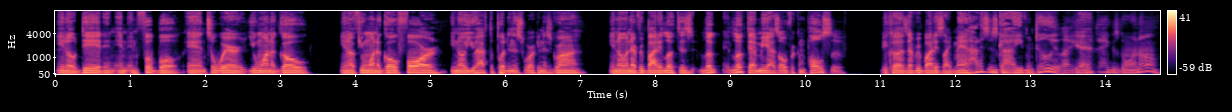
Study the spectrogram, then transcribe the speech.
you know, did in in, in football and to where you want to go. You know, if you want to go far, you know, you have to put in this work and this grind you know, and everybody looked as looked looked at me as over compulsive because everybody's like, man, how does this guy even do it? Like, Yeah. what the heck is going on?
